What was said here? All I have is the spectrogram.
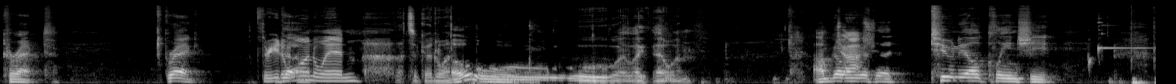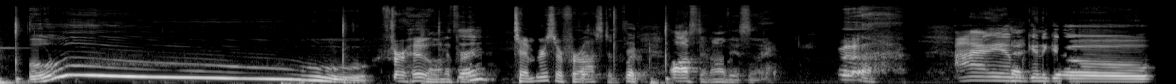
Correct. Greg. Three to Go. one win. Oh, that's a good one. Oh, Ooh, I like that one. I'm going Josh. with a 2 0 clean sheet. Ooh. For who? Jonathan? For Timbers or for Austin? For Austin, obviously. I am Okay. gonna go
